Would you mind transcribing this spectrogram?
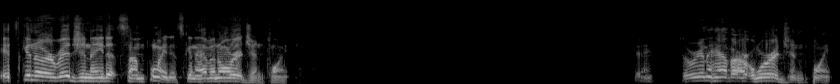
it's going to originate at some point. It's going to have an origin point. Okay, so we're going to have our origin point.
